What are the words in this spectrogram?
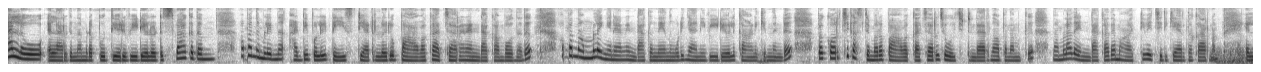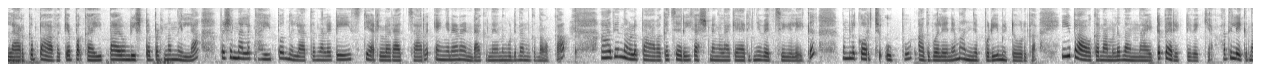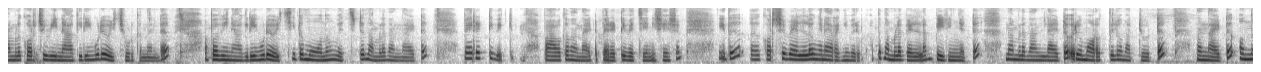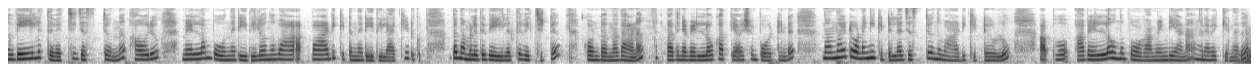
Hello എല്ലാവർക്കും നമ്മുടെ പുതിയൊരു വീഡിയോയിലോട്ട് സ്വാഗതം. അപ്പോൾ നമ്മളിന്ന് അടിപൊളി ടേസ്റ്റി ആയിട്ടുള്ളൊരു പാവക്ക അച്ചാറാണ് ഉണ്ടാക്കാൻ പോകുന്നത്. അപ്പോൾ നമ്മൾ എങ്ങനെയാണ് ഉണ്ടാക്കുന്നതെന്നും കൂടി ഞാൻ ഈ വീഡിയോയിൽ കാണിക്കുന്നുണ്ട്. അപ്പോൾ കുറച്ച് കസ്റ്റമർ പാവക്ക അച്ചാർ ചോദിച്ചിട്ടുണ്ടായിരുന്നു. അപ്പോൾ നമുക്ക് നമ്മളത് ഉണ്ടാക്കാതെ മാറ്റി വെച്ചിരിക്കുകയായിരുന്നു. കാരണം എല്ലാവർക്കും ഇപ്പോൾ കയ്പ്പായതുകൊണ്ട് ഇഷ്ടപ്പെടണം എന്നില്ല പക്ഷെ നല്ല കയ്പ്പൊന്നും ഇല്ലാത്ത നല്ല ടേസ്റ്റി ആയിട്ടുള്ള ഒരു അച്ചാർ എങ്ങനെയാണ് ഉണ്ടാക്കുന്നതെന്നും കൂടി നമുക്ക് നോക്കാം. ആദ്യം നമ്മൾ പാവക്ക ചെറിയ കഷ്ണങ്ങളാക്കി അരിഞ്ഞ് വെച്ചതിലേക്ക് നമ്മൾ കുറച്ച് ഉപ്പും അതുപോലെ തന്നെ മഞ്ഞൾപ്പൊടിയും ഇട്ട് കൊടുക്കുക. ഈ പാവക്ക നമ്മൾ നന്നായിട്ട് പുരട്ടി വെക്കുക. അതിലേക്ക് നമ്മൾ കുറച്ച് വിനാഗിരിയും കൂടി ഒഴിച്ചു കൊടുക്കുന്നുണ്ട്. അപ്പോൾ വിനാഗിരിയും കൂടി ഒഴിച്ച് ഇത് മൂന്നും വെച്ചിട്ട് നമ്മൾ നന്നായിട്ട് പുരട്ടി വെക്കും. പാവക്ക നന്നായിട്ട് പുരട്ടി വെച്ചതിന് ശേഷം ഇത് കുറച്ച് വെള്ളം ഇങ്ങനെ ഇറങ്ങി വരും. അപ്പോൾ നമ്മൾ വെള്ളം പിഴിഞ്ഞിട്ട് നമ്മൾ നന്നായിട്ട് ഒരു മുറത്തിലോ മറ്റോ ഇട്ട് നന്നായിട്ട് ഒന്ന് വെയിലത്ത് വെച്ച് ജസ്റ്റ് ഒന്ന് ആ ഒരു വെള്ളം പോകുന്ന രീതിയിൽ ഒന്ന് വാ വാടി കിട്ടുന്ന രീതിയിലാക്കി എടുക്കും. അപ്പോൾ നമ്മളിത് വെയിലത്ത് വെച്ചിട്ട് കൊണ്ടുവന്നതാണ്. അപ്പോൾ അതിന്റെ വെള്ളമൊക്കെ അത്യാവശ്യം പോയിട്ടുണ്ട്. നന്നായിട്ട് ഉണങ്ങി കിട്ടില്ല ജസ്റ്റ് ഒന്ന് വാടി കിട്ടേ ഉള്ളൂ അപ്പോൾ ആ വെള്ളം ഒന്ന് പോകാൻ വേണ്ടിയാണ് അങ്ങനെ വെക്കുന്നത്.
